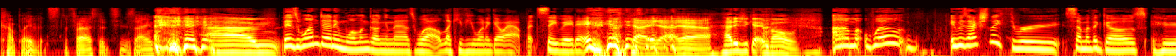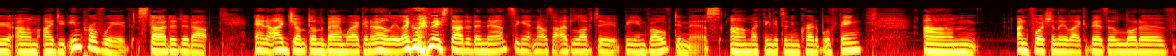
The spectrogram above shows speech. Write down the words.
Can't believe it's the first. It's insane. um, There's one down in Wollongong in there as well, like if you want to go out, but CBD. okay, yeah, yeah. How did you get involved? Um, well, it was actually through some of the girls who um, I did improv with started it up, and I jumped on the bandwagon early, like when they started announcing it, and I was like, I'd love to be involved in this. Um, I think it's an incredible thing. Um, unfortunately, like there's a lot of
